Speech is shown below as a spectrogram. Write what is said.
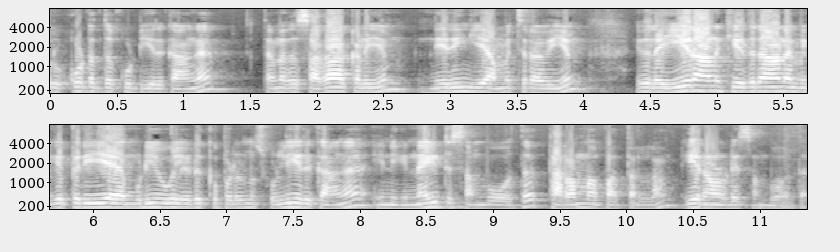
ஒரு கூட்டத்தை கூட்டியிருக்காங்க. தனது சகாக்களையும் நெருங்கிய அமைச்சரவையும் இதில் ஈரானுக்கு எதிரான மிகப்பெரிய முடிவுகள் எடுக்கப்படும்னு சொல்லியிருக்காங்க. இன்றைக்கி நைட்டு சம்பவத்தை தரமாக பார்த்துடலாம். ஈரானுடைய சம்பவத்தை.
